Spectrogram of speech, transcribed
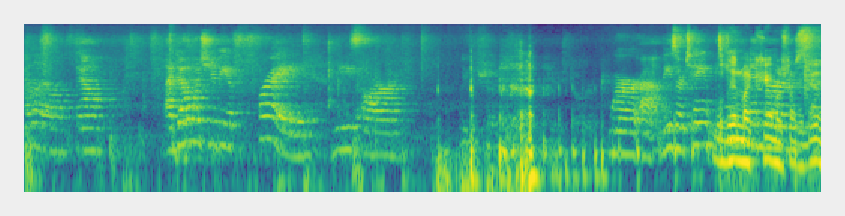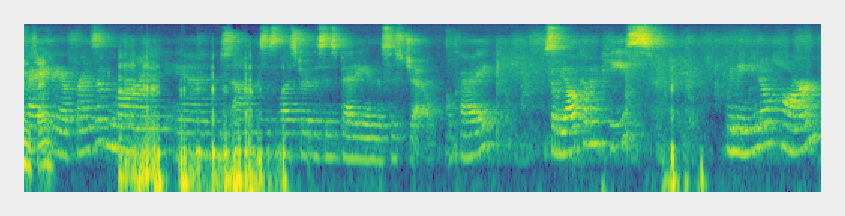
Hello. Now, I don't want you to be afraid. These are, where, uh, these are team, Well, then my members, camera's not gonna do okay? anything. They are friends of mine, and, um, this is Lester, this is Betty, and this is Joe, okay? So we all come in peace. We mean you no harm.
